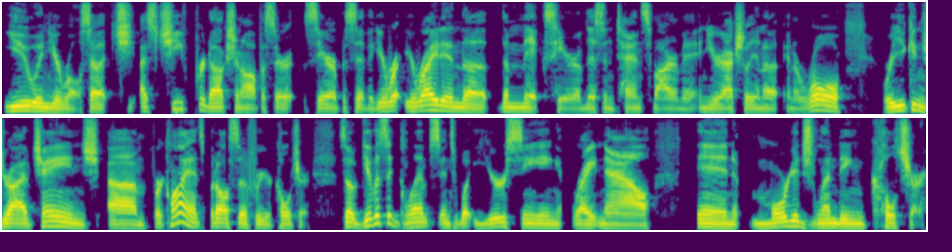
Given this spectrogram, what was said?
you and your role. So as chief production officer, Sierra Pacific, you're, you're right in the, the mix here of this intense environment. And you're actually in a, in a role where you can drive change, um, for clients, but also for your culture. So give us a glimpse into what you're seeing right now in mortgage lending culture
